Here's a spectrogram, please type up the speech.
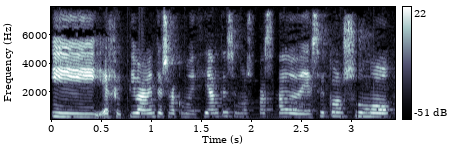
Y efectivamente, o sea, como decía antes, hemos pasado de ese consumo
